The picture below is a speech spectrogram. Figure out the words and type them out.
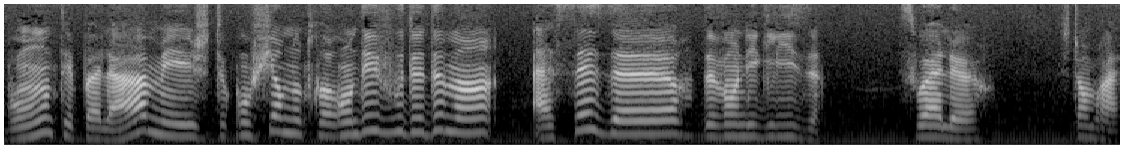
Bon, t'es pas là, mais je te confirme notre rendez-vous de demain, à 16h, devant l'église. Sois à l'heure. Je t'embrasse.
